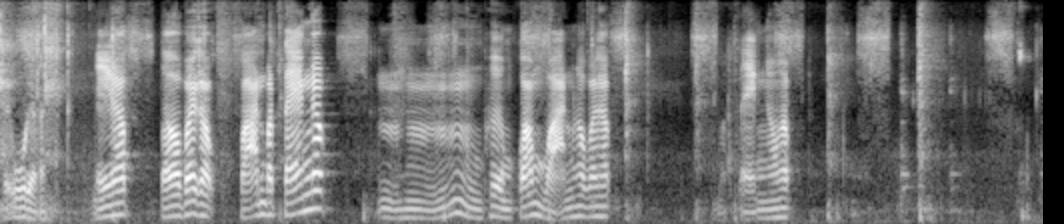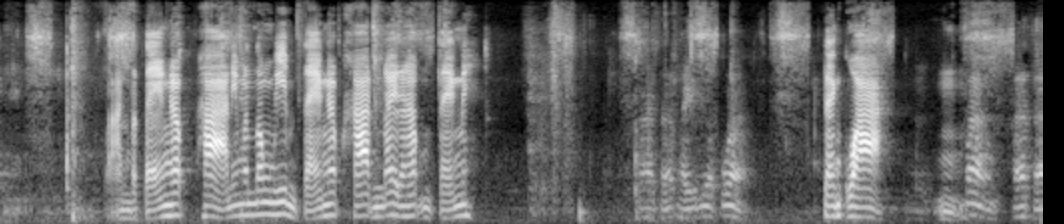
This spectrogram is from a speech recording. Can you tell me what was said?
ไปอู้เดี๋ยวนะ นี่ครับ ต่อไปกับฝานบะแตงครับอือหือเพิ่มความหวานเข้าไปครับบะแตงเอาครับฝานบะแตงครับผ่านี่มันต้องมีมะแตงครับคาดได้นะครับมะแตงนี่ภาษาไทยเรียกว่า แตงกวาอืมบ้างภาษา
